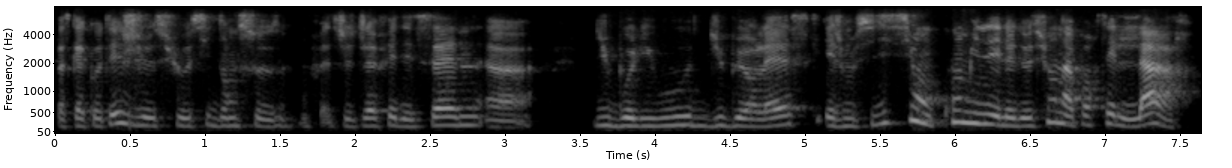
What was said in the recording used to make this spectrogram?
Parce qu'à côté, je suis aussi danseuse. En fait, j'ai déjà fait des scènes euh, du Bollywood, du burlesque, et je me suis dit si on combinait les deux, si on apportait l'art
